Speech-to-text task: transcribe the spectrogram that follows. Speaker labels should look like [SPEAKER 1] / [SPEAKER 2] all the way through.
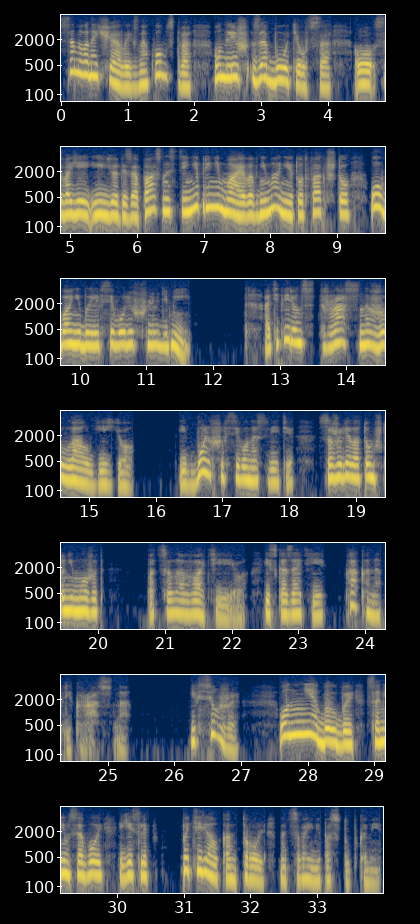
[SPEAKER 1] С самого начала их знакомства он лишь заботился о своей и ее безопасности, не принимая во внимание тот факт, что оба они были всего лишь людьми. А теперь он страстно желал ее и больше всего на свете сожалел о том, что не может поцеловать ее и сказать ей, как она прекрасна. И все же он не был бы самим собой, если б потерял контроль над своими поступками.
